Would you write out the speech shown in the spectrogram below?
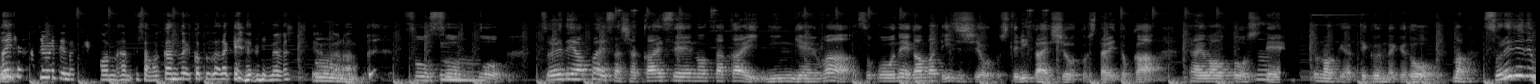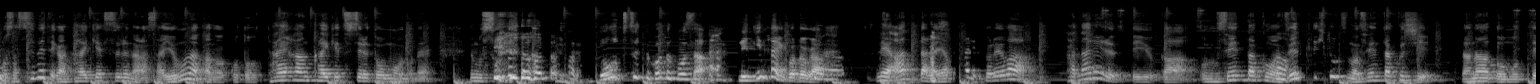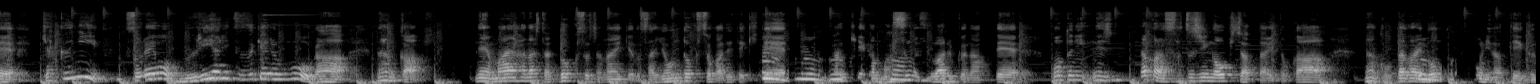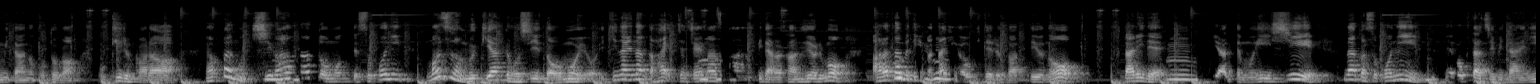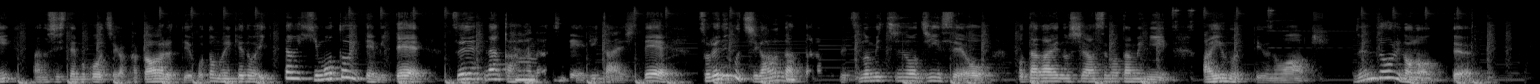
大体初めての結婚なんてさ分かんないことだらけで みんな知ってるから。うん。そうそうそう、それでやっぱりさ社会性の高い人間はそこをね頑張って維持しようとして理解しようとしたりとか対話を通してうまくやっていくんだけど、まあそれででもさ全てが解決するならさ世の中のこと大半解決してると思うのね。でもそう。どうすることもさできないことがね、あったらやっぱりそれは離れるっていうかこの選択は全然一つの選択肢だなと思って逆にそれを無理やり続ける方がなんかね前話した毒素じゃないけどさ4毒素が出てきて関係がますます悪くなって本当にねだから殺人が起きちゃったりとかなんかお互いどん。どん不幸になっていくみたいなことが起きるからやっぱりもう違うなと思ってそこにまずは向き合ってほしいとは思うよ。いきなりなんか「はいじゃあ違います」みたいな感じよりも改めて今何が起きてるかっていうのを2人でうん。やってもいいしなんかそこに、ね、僕たちみたいにあのシステムコーチが関わるっていうこともいいけど一旦紐解いてみてそれでなんか話して理解してそれでも違うんだったら別の道の人生をお互いの幸せのために歩むっていうのは全然ありだなって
